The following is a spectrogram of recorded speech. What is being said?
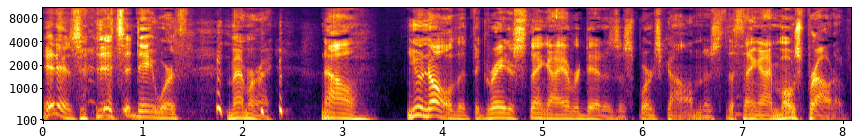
It is. It's a day worth memory. now, you know that the greatest thing I ever did as a sports columnist, the thing I'm most proud of,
